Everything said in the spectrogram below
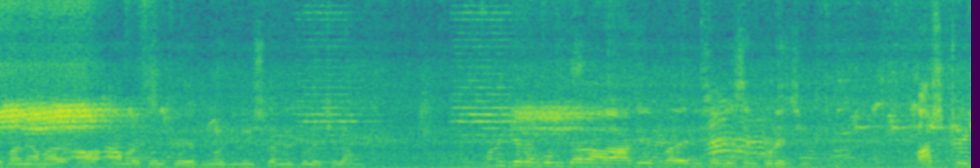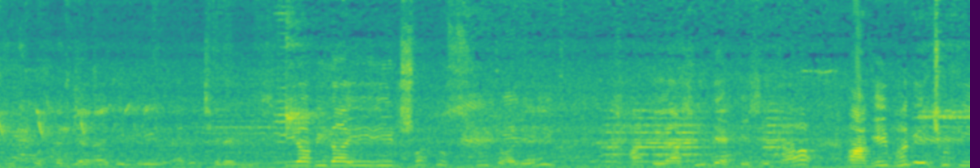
ওখানে আমার আমার পরিচয় নজরুল ইসলামের বলেছিলাম। অনেক জায়গায় কবিতা আগে রিসার্ভেশন করেছি। ফার্স্ট হয়েছি প্রত্যেক জায়গায়, কিন্তু এখন ছেড়ে দিয়েছি। প্রিয়া বিদায়ীর সপুষ্পু জলে হাটে আসি, দেখে সেটা আগে ভাগে ছুটি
